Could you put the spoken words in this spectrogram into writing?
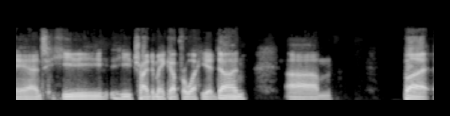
and he he tried to make up for what he had done. Um, but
